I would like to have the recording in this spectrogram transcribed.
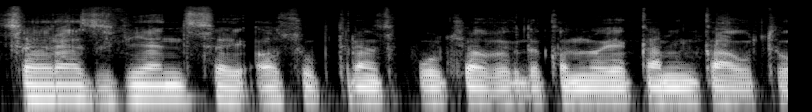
coraz więcej osób transpłciowych dokonuje coming outu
